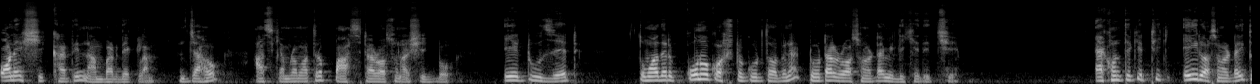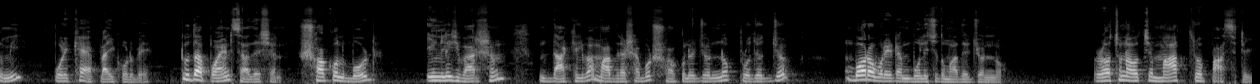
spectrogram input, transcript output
অনেক শিক্ষার্থীর নাম্বার দেখলাম। যা হোক, আজকে আমরা মাত্র পাঁচটা রচনা শিখব। এ টু জেড তোমাদের কোনো কষ্ট করতে হবে না টোটাল রচনাটা আমি লিখে দিচ্ছি। এখন থেকে ঠিক এই রচনাটাই তুমি পরীক্ষায় অ্যাপ্লাই করবে। টু দ্য পয়েন্ট সাজেশন সকল বোর্ড ইংলিশ ভার্সন দাখিল বা মাদ্রাসা বোর্ড সকলের জন্য প্রযোজ্য। বরাবর এটা আমি বলেছি তোমাদের জন্য। রচনা হচ্ছে মাত্র পাঁচটি।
